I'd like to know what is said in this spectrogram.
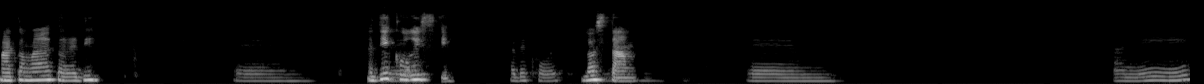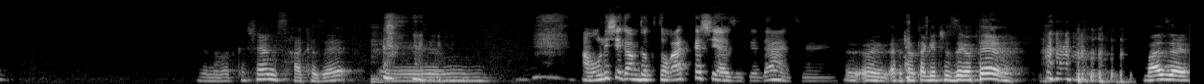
מה את אומרת על עדי? אמ, עדי קוריסטי, עדי קוריס. לא סתם. אמ, אני... זה מאוד קשה המשחק הזה. אמ, אמרו לי שגם דוקטורט קשה, אז את יודעת. זה- אני חייבת להגיד שזה יותר. מה זה?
